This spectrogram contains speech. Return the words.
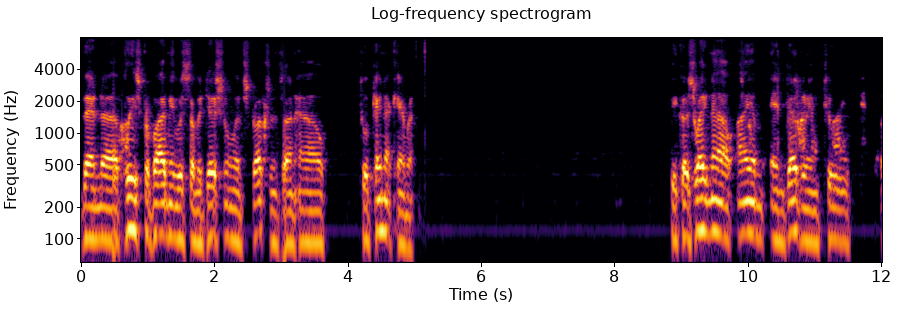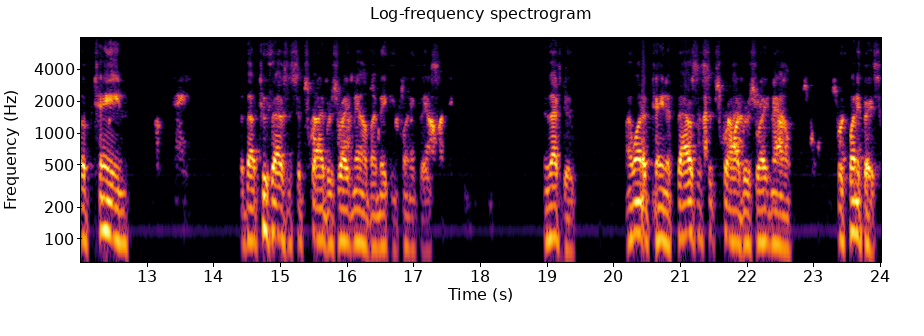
Then uh, please provide me with some additional instructions on how to obtain that camera. because right now I am endeavoring to obtain about 2,000 subscribers right now by making Funny Face. And that's due. I want to obtain a thousand subscribers right now with Funny Face.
